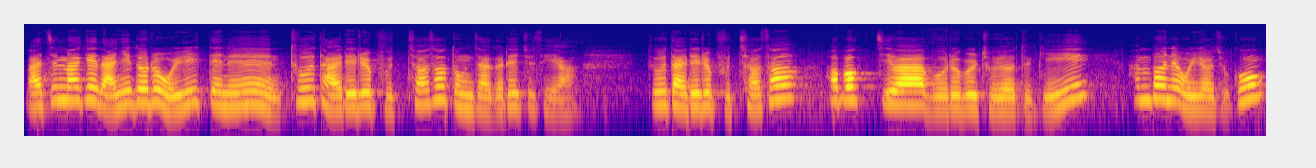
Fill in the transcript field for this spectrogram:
마지막에 난이도를 올릴 때는 두 다리를 붙여서 동작을 해주세요. 두 다리를 붙여서 허벅지와 무릎을 조여두기 한 번에 올려주고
